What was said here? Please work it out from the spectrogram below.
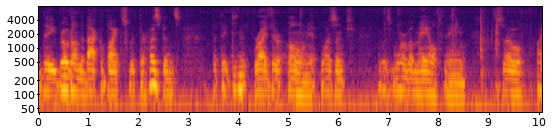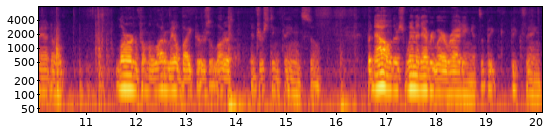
They rode on the back of bikes with their husbands, but they didn't ride their own. It wasn't, it was more of a male thing. So I had to learn from a lot of male bikers, a lot of interesting things. So, but now there's women everywhere riding. It's a big, big thing.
